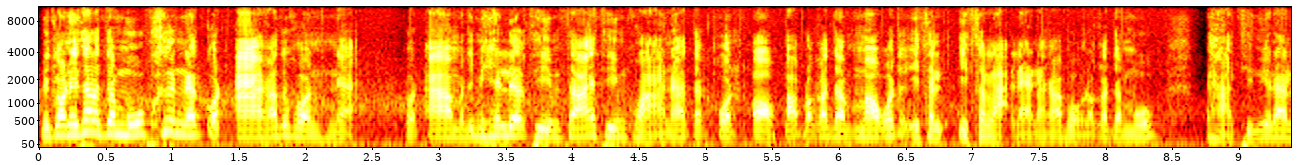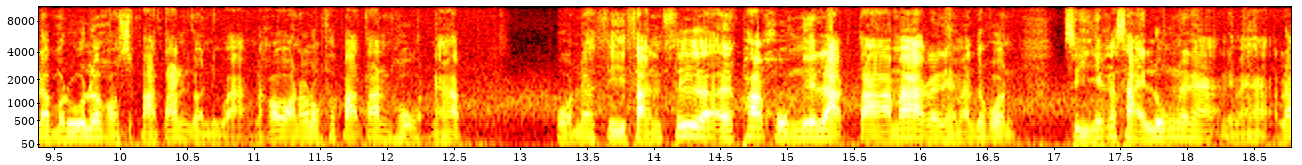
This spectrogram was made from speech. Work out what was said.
ในกรณีถ้าเราจะ move ขึ้นนะกด R ครับทุกคนเนี่ย กด R มันจะมีให้เลือกทีมซ้ายทีมขวานะ แต่กดออกปั๊บเราก็จะเมาส์ก็จะอิสระแล้วนะครับผมเราก็จะมูฟไปหาทีมนี้ได้เรามารู้เรื่องของสปาร์ตันก่อนดีกว่าแล้วเขาบอกนรกสปาร์ตันโหดนะครับโหดแล้วสีสันเสื้อเออผ้าคลุมนี่หลากตามากเลยเห็นไหมทุกคนสีนี้ก็สายลุ้งเลยนะเห็นไหมฮะเรา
